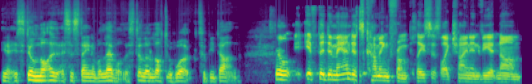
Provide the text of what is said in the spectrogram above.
you know it's still not a sustainable level. There's still a lot of work to be done. So if the demand is coming from places like China and Vietnam,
